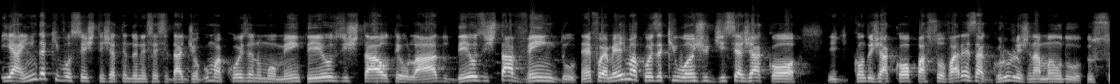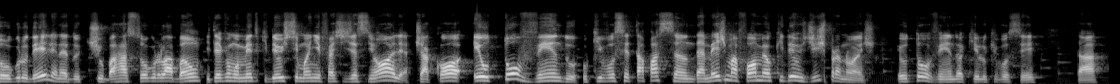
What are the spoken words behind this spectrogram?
E ainda que você esteja tendo necessidade de alguma coisa no momento, Deus está ao teu lado, Deus está vendo. Né? Foi a mesma coisa que o anjo disse a Jacó. E quando Jacó passou várias agruras na mão do, do sogro dele, né, do tio barra sogro Labão, e teve um momento que Deus se manifesta e diz assim: Olha, Jacó, eu tô vendo o que você está passando. Da mesma forma é o que Deus diz para nós. Eu tô vendo aquilo que você está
